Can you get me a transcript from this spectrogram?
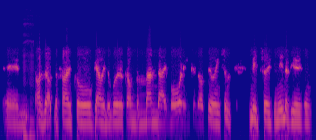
And mm-hmm. I got the phone call going to work on the Monday morning because I was doing some mid-season interviews and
